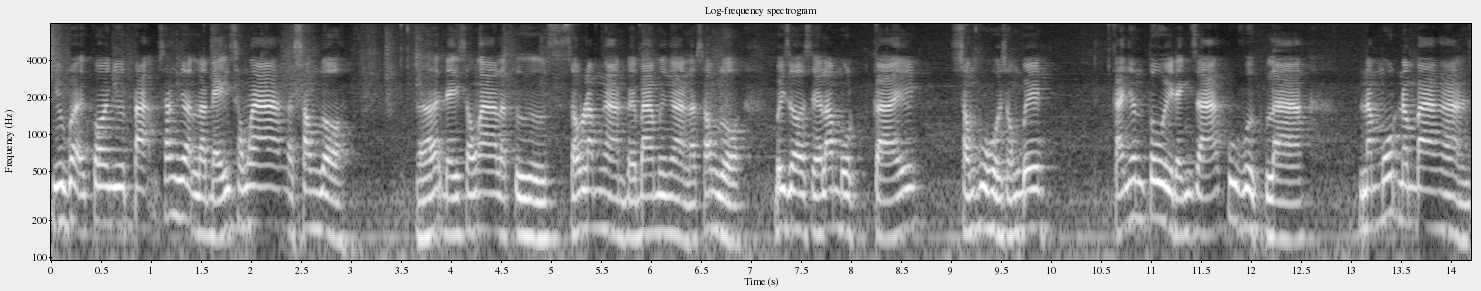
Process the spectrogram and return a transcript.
Như vậy coi như tạm xác nhận là đáy sóng A là xong rồi. Đấy, đáy sóng A là từ 65 ngàn về 30 ngàn là xong rồi. Bây giờ sẽ là một cái sóng phục hồi sóng B. Cá nhân tôi đánh giá khu vực là 51 53 ngàn,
